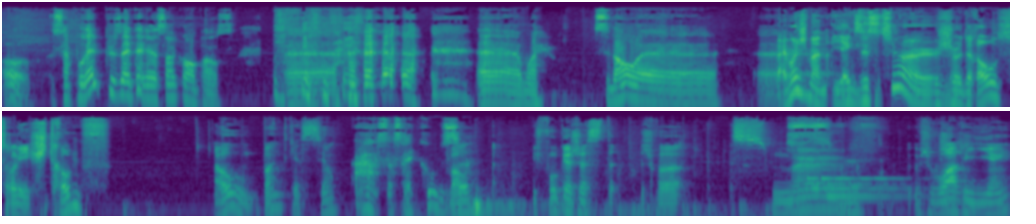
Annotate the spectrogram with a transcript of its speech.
Oh, ça pourrait être plus intéressant qu'on pense. Euh... euh, ouais. Sinon, euh... euh, Ben moi, je me... il existe-tu un jeu de rôle sur les Schtroumpfs? Oh, bonne question. Ah, ça serait cool, ça. Bon, il faut que je... st- Je vais... Smurf... Je vois rien.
